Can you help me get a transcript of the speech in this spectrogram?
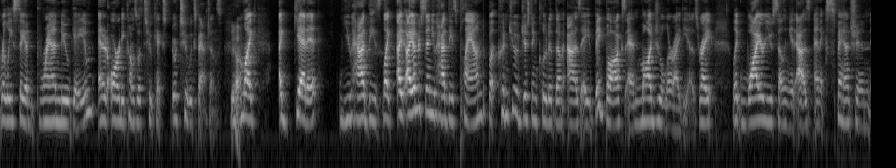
release, say, a brand new game and it already comes with two kicks or two expansions. Yeah. I'm like, I get it. You had these, like, I, I understand you had these planned, but couldn't you have just included them as a big box and modular ideas, right? Like, why are you selling it as an expansion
